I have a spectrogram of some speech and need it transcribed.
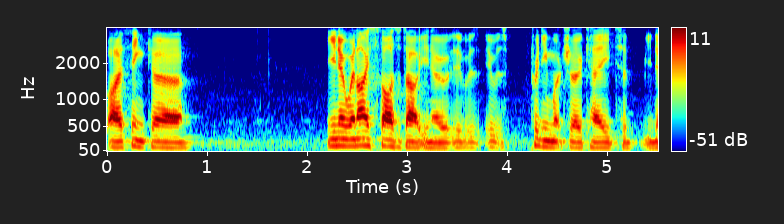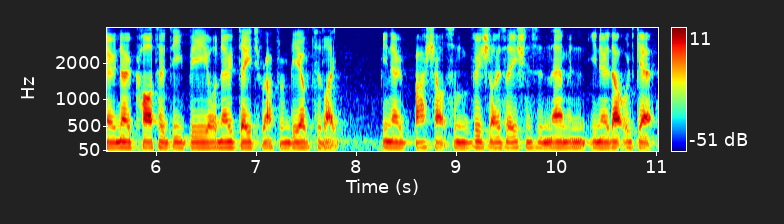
I think, uh, you know, when I started out, you know, it was it was pretty much okay to you know know CartoDB or know Datawrapper and be able to like, you know, bash out some visualizations in them, and you know that would get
